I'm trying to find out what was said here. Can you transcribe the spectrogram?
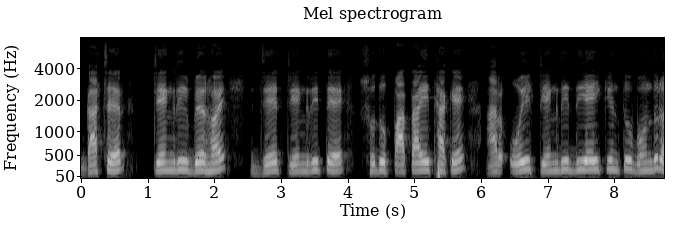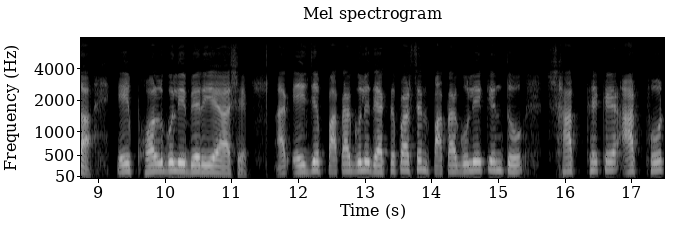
গাছের টেংরি বের হয়। যে টেংরিতে শুধু পাতাই থাকে আর ওই টেংরি দিয়েই কিন্তু বন্ধুরা এই ফলগুলি বেরিয়ে আসে। আর এই যে পাতাগুলি দেখতে পাচ্ছেন পাতাগুলি কিন্তু সাত থেকে আট ফুট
